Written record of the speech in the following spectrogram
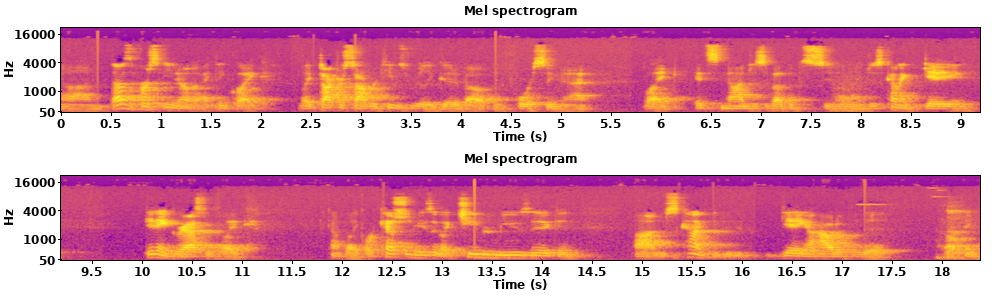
um, that was the first, you know, I think like like Dr. Saubert, he was really good about enforcing that. Like it's not just about the bassoon and just kind of getting getting a grasp of like kind of like orchestral music, like chamber music, and um, just kind of getting out of the. I think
